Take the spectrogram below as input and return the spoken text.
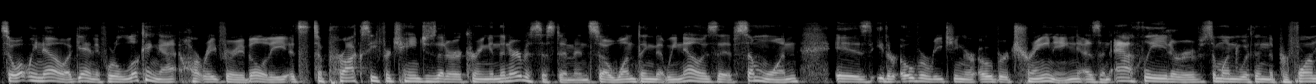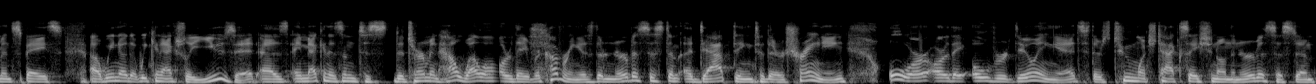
So what we know, again, if we're looking at heart rate variability, it's a proxy for changes that are occurring in the nervous system. And so one thing that we know is that if someone is either overreaching or overtraining as an athlete or someone within the performance space, uh, we know that we can actually use it as a mechanism to s- determine how well are they recovering. Is their nervous system adapting to their training, or are they overdoing it? There's too much taxation on the nervous system,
